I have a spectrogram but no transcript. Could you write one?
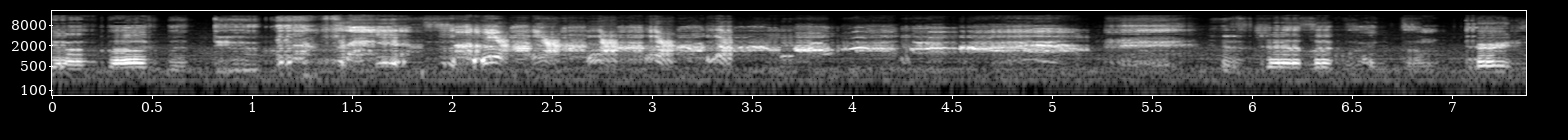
young thug to do this. His dress look like some dirty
